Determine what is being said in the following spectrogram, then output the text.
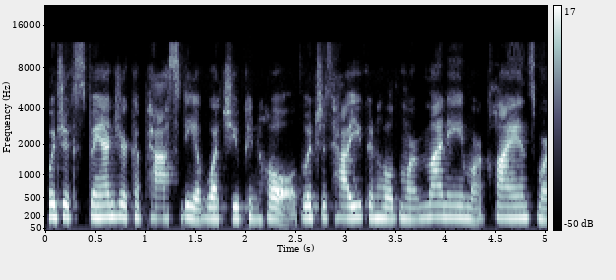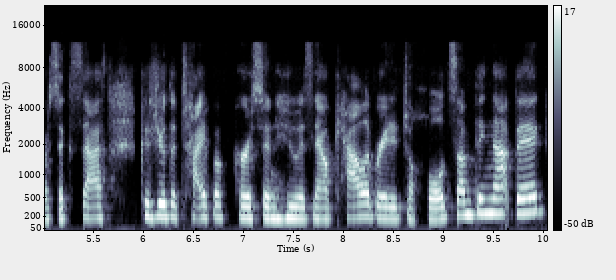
which expands your capacity of what you can hold, which is how you can hold more money money, more clients, more success, because you're the type of person who is now calibrated to hold something that big,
